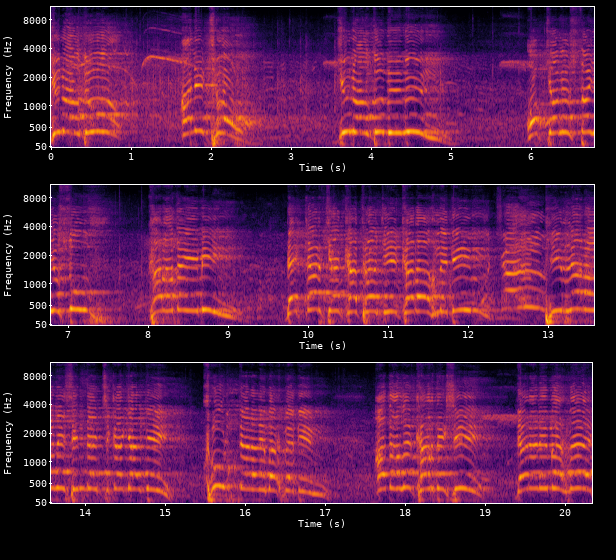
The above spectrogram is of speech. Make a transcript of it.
Gün oldu Aliço. Gün oldu Mümin. Okyanusta Yusuf. Karada Emin. Beklerken katrancıyı Kara Ahmet'im. Pirler hanesinden çıka geldi. Kurt Dereli Mehmet'im. Adalı kardeşi Dereli Mehmet.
